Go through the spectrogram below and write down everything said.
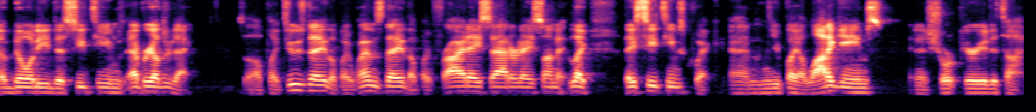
ability to see teams every other day. So they'll play Tuesday, they'll play Wednesday, they'll play Friday, Saturday, Sunday. Like they see teams quick, and you play a lot of games in a short period of time.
